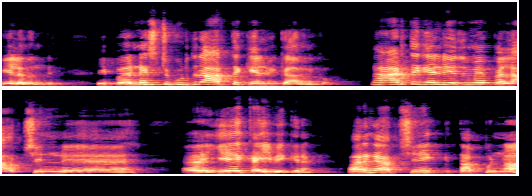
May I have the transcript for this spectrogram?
கீழே வந்து. இப்போ நெக்ஸ்ட் கொடுத்துட்டு அடுத்த கேள்வி காமிக்கும். நான் அடுத்த கேள்வி எதுவுமே இப்போ ஆப்ஷன் ஏ கை வைக்கிறேன். பாருங்கள் ஆப்ஷனே தப்புன்னா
